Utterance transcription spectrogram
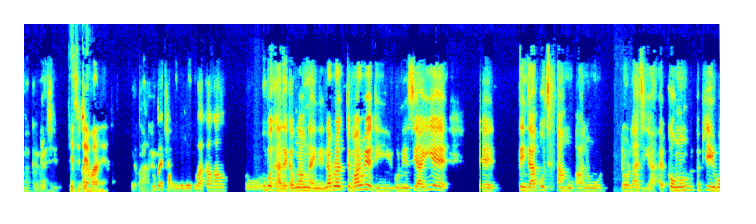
ဟုတ်ကဲ့ပါရှင်ကျေးဇူးတင်ပါတယ်ဟုတ်ကဲ့ပါဥပ္ပခါလေးကိုလည်းသူကကောင်းကောင်း ဟိုဥပ္ပခါလည်းကောင်းကောင်းနိုင်တယ်နောက်ပြီးတော့ကျမတို့ရဲ့ဒီဟိုနေဆရာကြီးရဲ့အဲတင် जा ပို့ချမှုအားလုံးကိုဒေါ်လာကြီးကအကုန်လုံးအပြည့်အဝ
